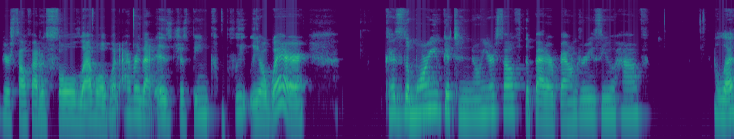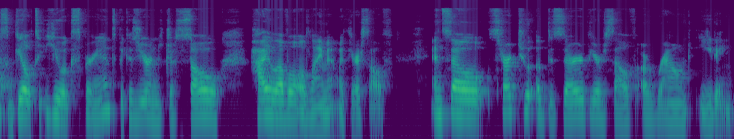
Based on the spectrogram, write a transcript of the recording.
yourself at a soul level, whatever that is, just being completely aware. Because the more you get to know yourself, the better boundaries you have, less guilt you experience because you're in just so high level alignment with yourself. And so start to observe yourself around eating.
